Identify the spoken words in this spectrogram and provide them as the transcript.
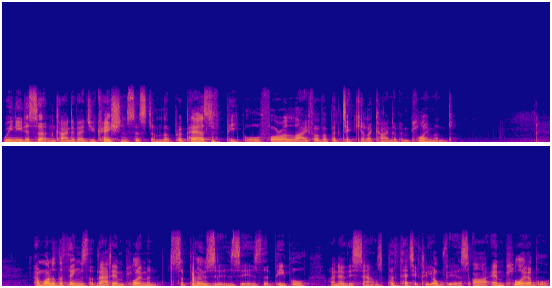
we need a certain kind of education system that prepares people for a life of a particular kind of employment. And one of the things that that employment supposes is that people, I know this sounds pathetically obvious, are employable.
